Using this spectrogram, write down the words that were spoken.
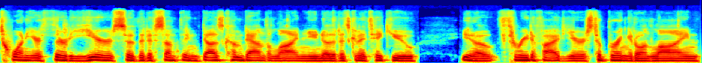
20 or 30 years so that if something does come down the line and you know that it's going to take you you know 3 to 5 years to bring it online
